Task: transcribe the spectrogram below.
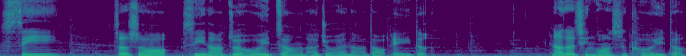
C，这时候 C 拿最后一张，他就会拿到 A 的。那这情况是可以的。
